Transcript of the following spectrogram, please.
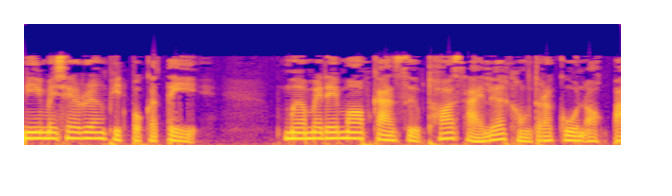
นี่ไม่ใช่เรื่องผิดปกติ เมื่อไม่ได้มอบการสืบทอดสายเลือดของตระกูลออกไป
